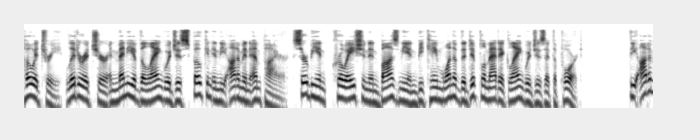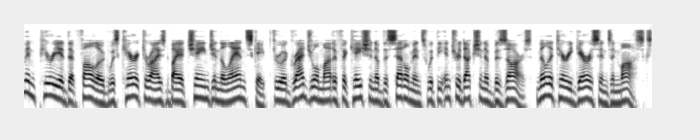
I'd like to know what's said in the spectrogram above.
poetry, literature and many of the languages spoken in the Ottoman Empire, Serbian, Croatian and Bosnian became one of the diplomatic languages at the Porte. The Ottoman period that followed was characterized by a change in the landscape through a gradual modification of the settlements with the introduction of bazaars, military garrisons and mosques.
